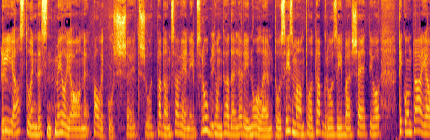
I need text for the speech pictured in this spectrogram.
Bija 80 miljoni palikuši šeit, šo Padomu Savienības rubļu, un tādēļ arī nolēma tos izmantot apgrozībā šeit, jo tik un tā jau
